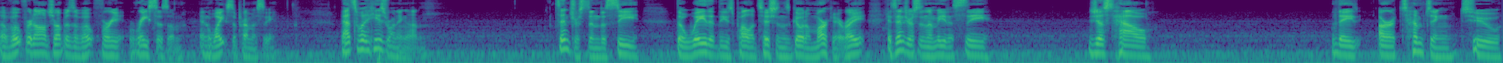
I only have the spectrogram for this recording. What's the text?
A vote for Donald Trump is a vote for racism and white supremacy. That's what he's running on. It's interesting to see the way that these politicians go to market, right? It's interesting to me to see just how they are attempting to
